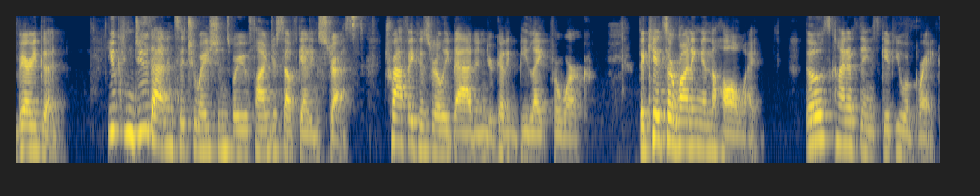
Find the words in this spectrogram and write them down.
Very good. You can do that in situations where you find yourself getting stressed. Traffic is really bad and you're going to be late for work. The kids are running in the hallway. Those kind of things give you a break.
